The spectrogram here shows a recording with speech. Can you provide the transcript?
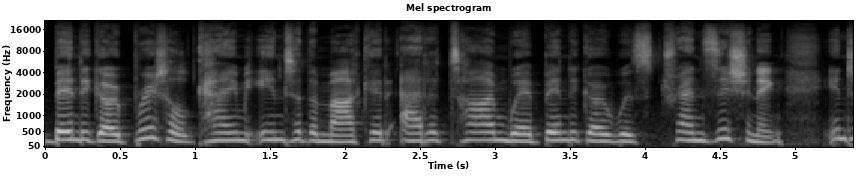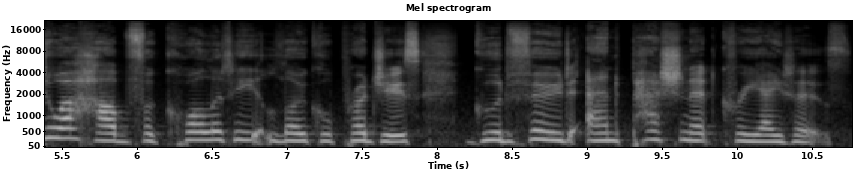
Bendigo Brittle came into the market at a time where Bendigo was transitioning into a hub for quality local produce, good food, and passionate creators.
